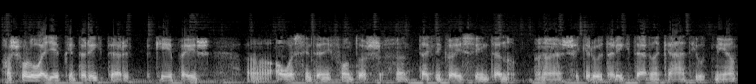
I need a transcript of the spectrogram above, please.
Hasonló egyébként a Richter képe is, ahol szintén egy fontos technikai szinten sikerült a Richternek átjutnia,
